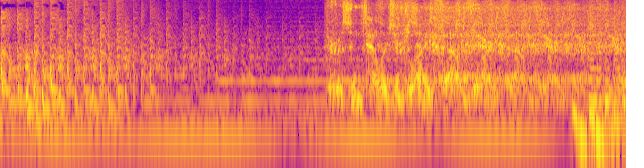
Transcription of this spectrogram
There is intelligent life out there.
